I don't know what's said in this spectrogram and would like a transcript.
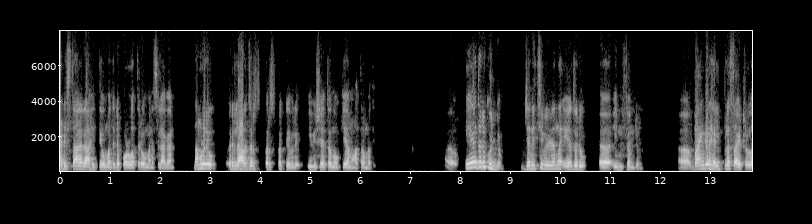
അടിസ്ഥാന രാഹിത്യവും അതിന്റെ പൊള്ളത്തരവും മനസ്സിലാകാൻ നമ്മളൊരു ഒരു ലാർജർ പെർസ്പെക്റ്റീവിൽ ഈ വിഷയത്തെ നോക്കിയാൽ മാത്രം മതി. ഏതൊരു കുഞ്ഞും ജനിച്ചു വീഴുന്ന ഏതൊരു ഇൻഫന്റും ഭയങ്കര ഹെൽപ്ലെസ് ആയിട്ടുള്ള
